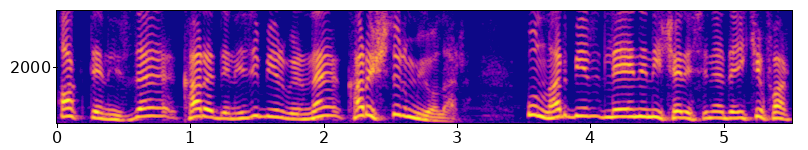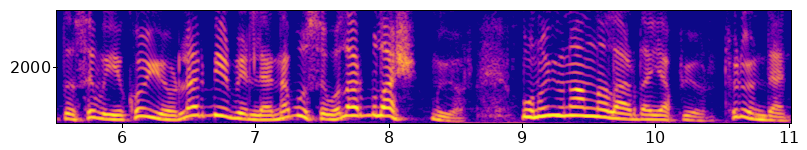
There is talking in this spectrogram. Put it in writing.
Akdeniz'de Karadeniz'i birbirine karıştırmıyorlar. Bunlar bir leğenin içerisine de iki farklı sıvıyı koyuyorlar. Birbirlerine bu sıvılar bulaşmıyor. Bunu Yunanlılar da yapıyor türünden.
